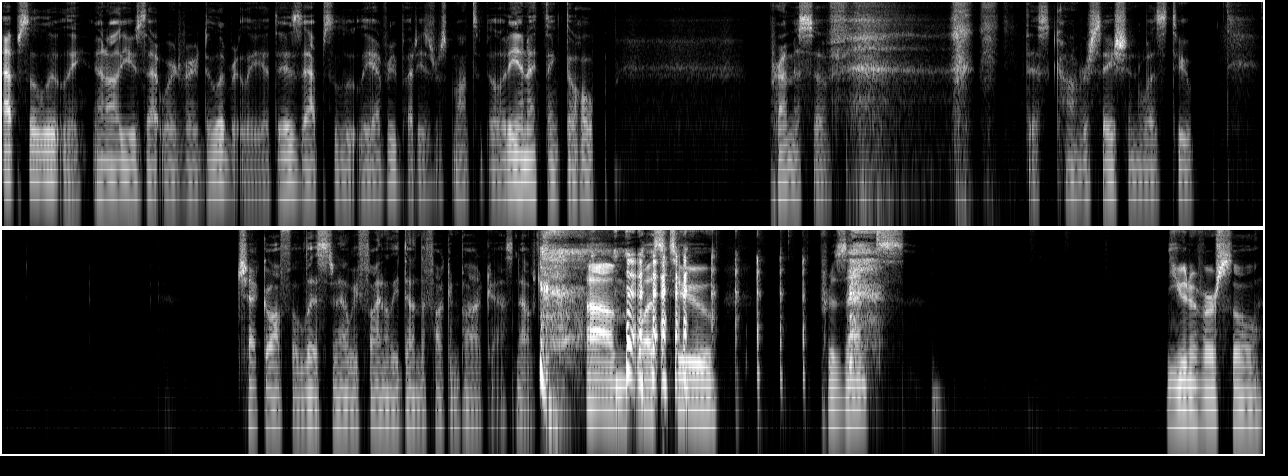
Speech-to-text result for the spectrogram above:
Absolutely. And I'll use that word very deliberately. It is absolutely everybody's responsibility. And I think the whole premise of this conversation was to check off a list and how we finally done the fucking podcast. No, um, was to present universal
